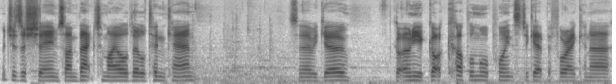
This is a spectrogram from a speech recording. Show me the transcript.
Which is a shame, so I'm back to my old little tin can. So there we go. Got only got a couple more points to get before I can uh,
